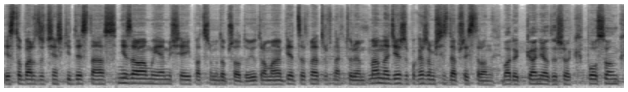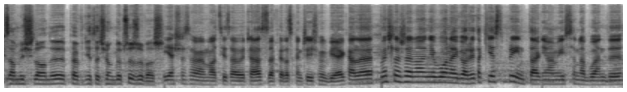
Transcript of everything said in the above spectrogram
jest to bardzo ciężki dystans. Nie załamujemy się i patrzymy do przodu. Jutro mamy 500 metrów, na którym mam nadzieję, że pokażemy się z lepszej strony. Marek Kania też jak posąg zamyślony, pewnie to ciągle przeżywasz. Jeszcze są emocje cały czas, dopiero skończyliśmy bieg, ale myślę, że no nie było najgorzej. Taki jest sprint, tak, nie ma miejsca na błędy.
